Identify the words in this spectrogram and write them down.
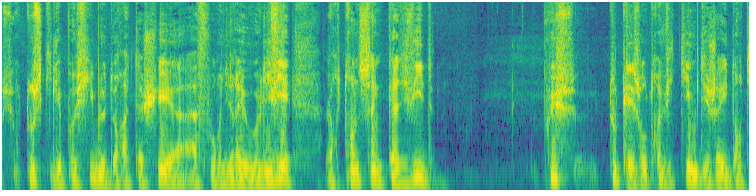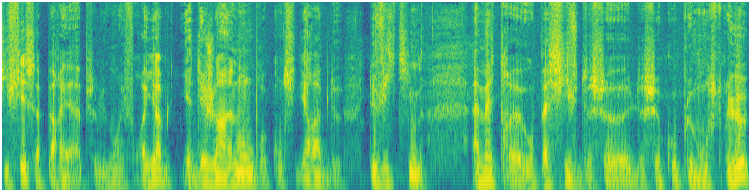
sur tout ce qu'il est possible de rattacher à, à Fourniret ou Olivier. Alors 35 cases vides, plus toutes les autres victimes déjà identifiées, ça paraît absolument effroyable. Il y a déjà un nombre considérable de, victimes à mettre au passif de ce, de ce couple monstrueux.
